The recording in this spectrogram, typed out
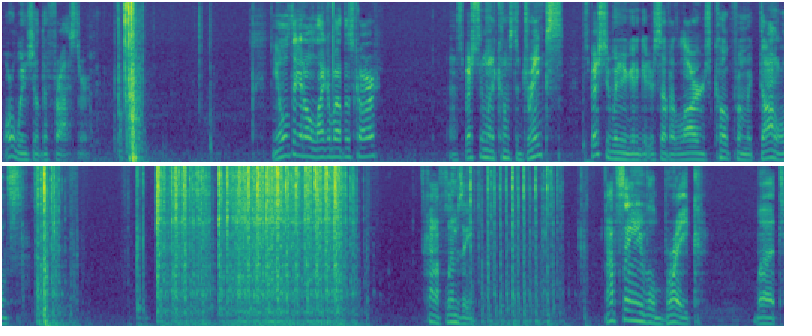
or windshield defroster. The only thing I don't like about this car, especially when it comes to drinks, especially when you're gonna get yourself a large Coke from McDonald's, kind of flimsy. Not saying it will break, but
